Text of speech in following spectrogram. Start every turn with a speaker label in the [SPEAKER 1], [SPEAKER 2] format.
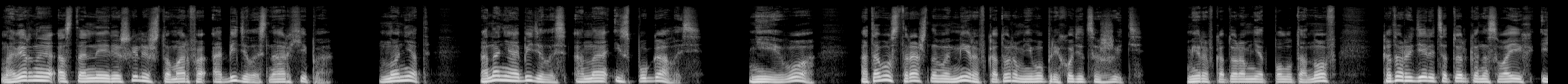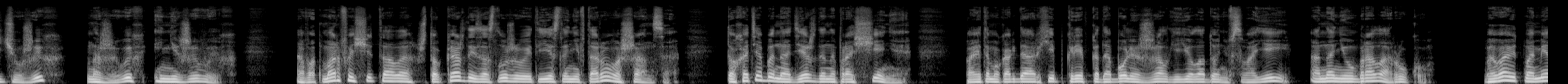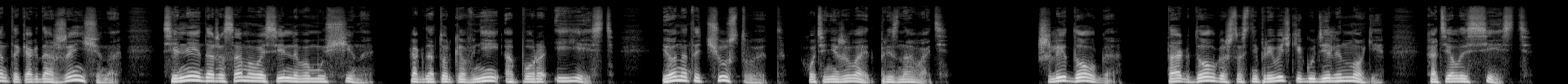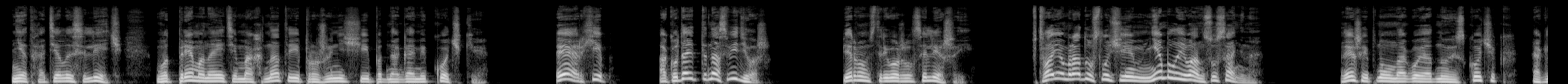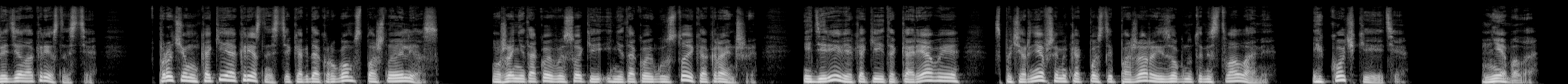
[SPEAKER 1] Наверное, остальные решили, что Марфа обиделась на Архипа. Но нет, она не обиделась, она испугалась. Не его, а того страшного мира, в котором ему приходится жить. Мира, в котором нет полутонов, который делится только на своих и чужих, на живых и неживых. А вот Марфа считала, что каждый заслуживает, если не второго шанса, то хотя бы надежды на прощение. Поэтому, когда Архип крепко до боли сжал ее ладонь в своей, она не убрала руку. Бывают моменты, когда женщина сильнее даже самого сильного мужчины, когда только в ней опора и есть, и он это чувствует, хоть и не желает признавать. Шли долго. Так долго, что с непривычки гудели ноги. Хотелось сесть. Нет, хотелось лечь. Вот прямо на эти мохнатые, пружинищие под ногами кочки. «Эй, Архип, а куда это ты нас ведешь?» Первым встревожился Леший. «В твоем роду случаем не было Ивана Сусанина?» Леший пнул ногой одну из кочек, оглядел окрестности. Впрочем, какие окрестности, когда кругом сплошной лес? Уже не такой высокий и не такой густой, как раньше. И деревья какие-то корявые, с почерневшими, как после пожара, изогнутыми стволами. И кочки эти. Не было.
